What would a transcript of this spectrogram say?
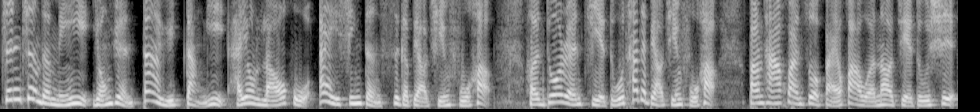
真正的民意永远大于党意。”还用老虎、爱心等四个表情符号。很多人解读他的表情符号，帮他换作白话文哦，解读是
